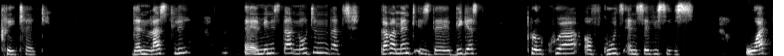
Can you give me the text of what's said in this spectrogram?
created? Then lastly, uh, Minister, noting that government is the biggest procurer of goods and services, what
